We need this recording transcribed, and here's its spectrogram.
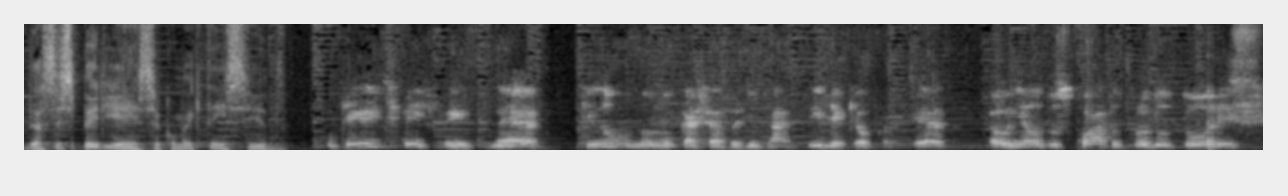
dessa experiência, como é que tem sido. O que a gente tem feito, né? Aqui no, no, no Cachaça de Brasília, que é o projeto, a união dos quatro produtores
